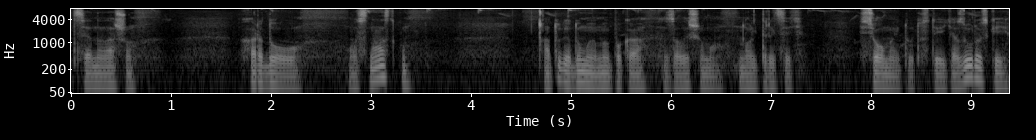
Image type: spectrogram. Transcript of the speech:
Це на нашу хардову оснастку. А тут, я думаю, ми поки залишимо 0,37. Тут стоїть Азуровський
